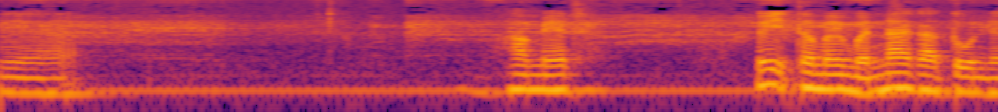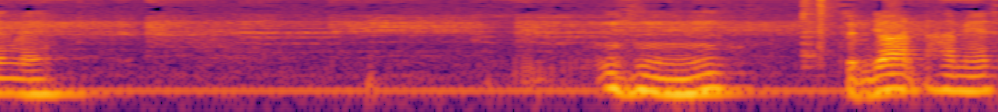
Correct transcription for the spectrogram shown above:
นี่ฮะฮาเมดเฮ้ยทำไมเหมือนหน้าการ์ตูนจังเลย อือหือ สุดยอดฮาเมส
